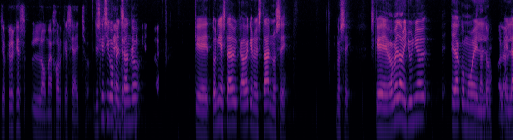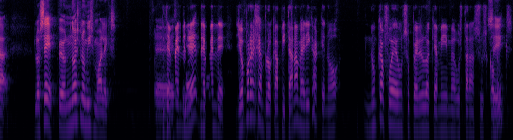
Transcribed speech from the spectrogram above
Yo creo que es lo mejor que se ha hecho. Yo es que sigo pensando que Tony Stark, cada vez que no está, no sé. No sé. Es que Robert Downey Jr. era como el. La- Lo sé, pero no es lo mismo, Alex. Eh, Depende, estoy- ¿eh? Depende. Yo, por ejemplo, Capitán América, que no nunca fue un superhéroe que a mí me gustaran sus cómics.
